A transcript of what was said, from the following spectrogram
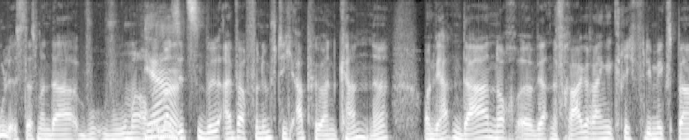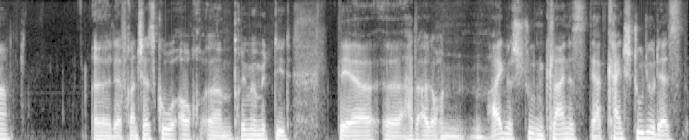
cool ist, dass man da, wo, wo man auch Ja. immer sitzen will, einfach vernünftig abhören kann. Ne? Und wir hatten da noch, äh, wir hatten eine Frage reingekriegt für die Mixbar. Äh, der Francesco, auch ähm, Premium-Mitglied, der äh, hat halt auch ein, ein eigenes Studio, ein kleines, der hat kein Studio, der, ist,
